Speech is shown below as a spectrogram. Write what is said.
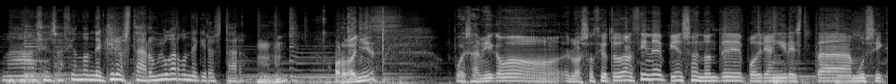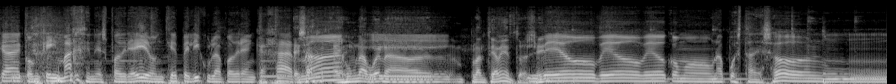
una sensación donde quiero estar, un lugar donde quiero estar. ¿Ordóñez? Pues a mí como lo asocio todo al cine, pienso en dónde podrían ir esta música, con qué imágenes podría ir o en qué película podría encajar. Esa ¿no? es una buena Y- planteamiento, Y ¿sí? veo, veo, veo como una puesta de sol, un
